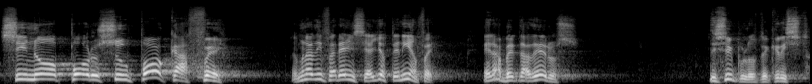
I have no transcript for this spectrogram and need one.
sino por su poca fe. Es una diferencia, ellos tenían fe, eran verdaderos discípulos de Cristo,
